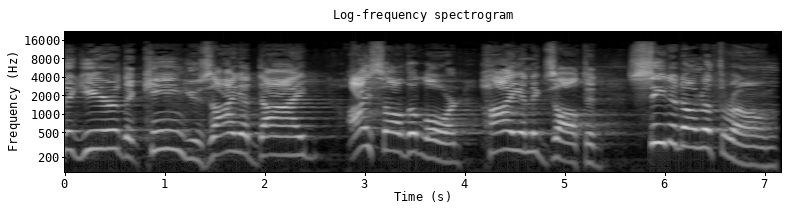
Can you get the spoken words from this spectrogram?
the year that King Uzziah died, I saw the Lord high and exalted, seated on a throne,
